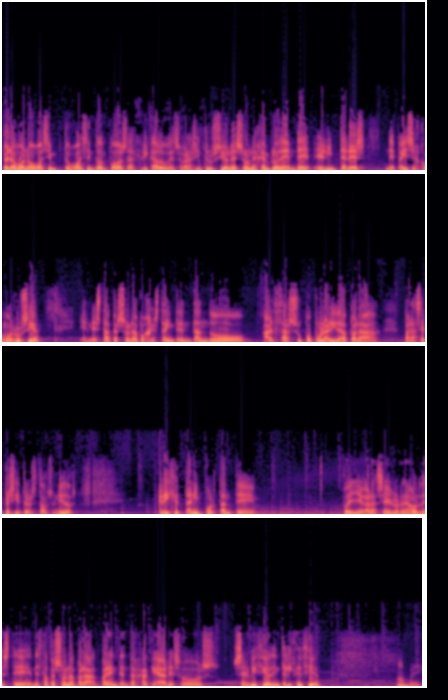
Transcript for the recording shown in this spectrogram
Pero bueno, Washington, Washington Post ha explicado que, eso, que las intrusiones son un ejemplo del de, el interés de países como Rusia en esta persona pues que está intentando alzar su popularidad para, para ser presidente de los Estados Unidos. ¿Creéis que tan importante puede llegar a ser el ordenador de, este, de esta persona para, para intentar hackear esos servicios de inteligencia? Hombre,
